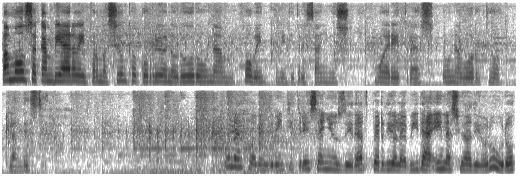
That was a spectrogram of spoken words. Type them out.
Vamos a cambiar de información que ocurrió en Oruro. Una joven de 23 años muere tras un aborto clandestino. Una joven de 23 años de edad perdió la vida en la ciudad de Oruro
